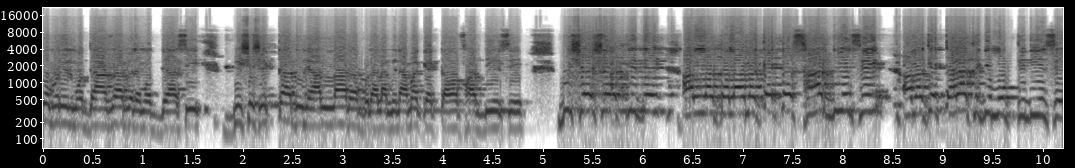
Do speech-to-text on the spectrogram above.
কবরের মধ্যে আজাবের মধ্যে আসি, বিশেষ একটা দিনে আল্লাহ রাবুল আলমিন আমাকে একটা অফার দিয়েছে। বিশেষ রাত্রিতে আল্লাহ তালা আমাকে একটা ছাড় দিয়েছে, আমাকে তারা থেকে মুক্তি দিয়েছে?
